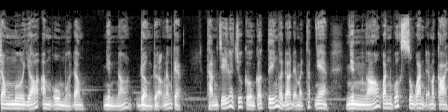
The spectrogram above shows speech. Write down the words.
trong mưa gió âm u mùa đông, Nhìn nó rợn rợn lắm kìa. Thậm chí là chú Cường có tiếng vào đó để mà thắp nhang, Nhìn ngó quanh quất xung quanh để mà coi.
